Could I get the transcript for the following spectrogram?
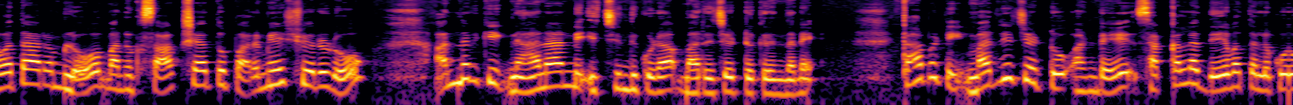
అవతారంలో మనకు సాక్షాత్తు పరమేశ్వరుడు అందరికీ జ్ఞానాన్ని ఇచ్చింది కూడా మర్రి చెట్టు క్రిందనే. కాబట్టి మర్రి చెట్టు అంటే సకల దేవతలకు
